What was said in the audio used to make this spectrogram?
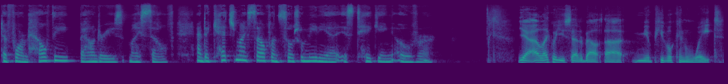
to form healthy boundaries myself and to catch myself when social media is taking over. Yeah, I like what you said about uh, you know people can wait.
